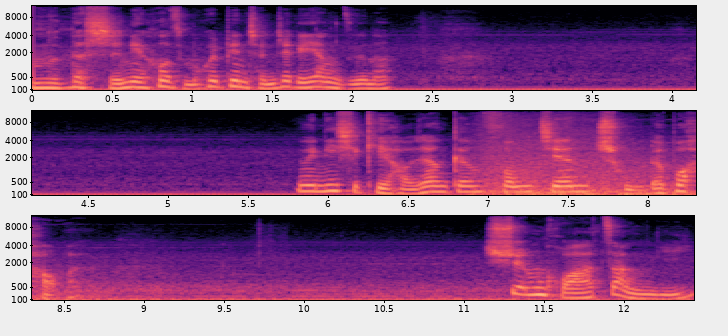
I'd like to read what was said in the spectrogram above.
嗯，那十年后怎么会变成这个样子呢？因为 Nishiki 好像跟风间处的不好啊。喧哗葬仪。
